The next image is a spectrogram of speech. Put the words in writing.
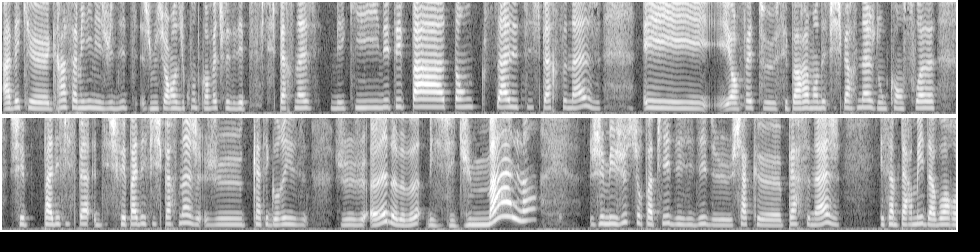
avec euh, grâce à Méline et Judith, je me suis rendu compte qu'en fait je faisais des fiches personnages, mais qui n'étaient pas tant que ça des fiches personnages. Et, en fait, euh, c'est pas vraiment des fiches personnages, donc en soi, je fais pas des fiches, je fais pas des fiches personnages, je catégorise, je, euh, bah, bah, bah, mais j'ai du mal. Hein. Je mets juste sur papier des idées de chaque personnage, et ça me permet d'avoir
